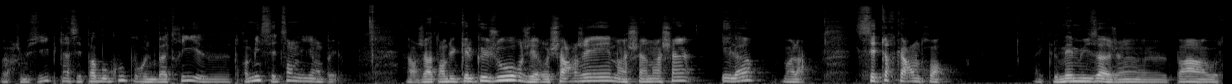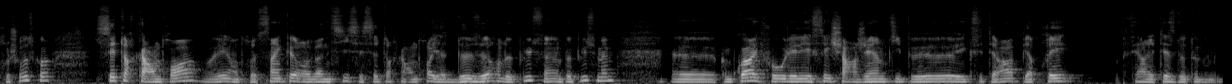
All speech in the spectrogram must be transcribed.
Alors je me suis dit, putain, c'est pas beaucoup pour une batterie 3700 mAh. Alors j'ai attendu quelques jours, j'ai rechargé, machin, machin, et là, voilà, 7h43. Avec le même usage, hein, euh, pas autre chose, quoi. 7h43, vous voyez, entre 5h26 et 7h43, il y a 2 heures de plus, hein, un peu plus même. Euh, comme quoi, il faut les laisser charger un petit peu, etc. Puis après, faire les tests d'autonomie.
